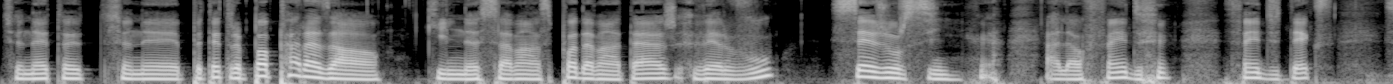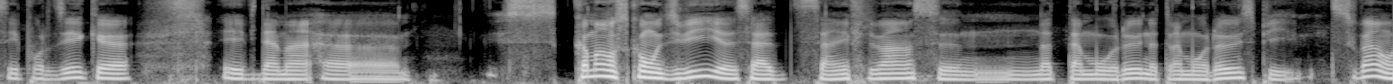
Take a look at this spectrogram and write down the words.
Ce n'est peut-être pas par hasard qu'il ne s'avance pas davantage vers vous ces jours-ci. la fin du, fin du texte, c'est pour dire que, évidemment, euh, comment on se conduit, euh, ça, influence euh, notre amoureux, notre amoureuse, puis souvent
